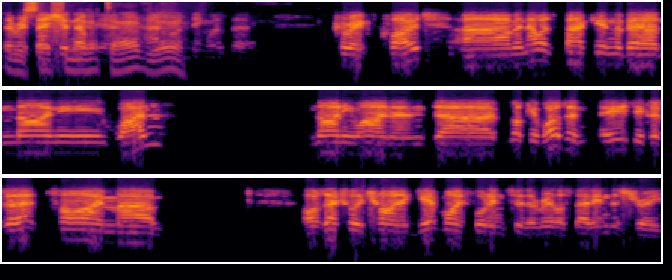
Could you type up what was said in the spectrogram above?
the, recession, recession, that we had, to have. yeah. I think was the correct quote, um, and that was back in about 91. 91, and uh, look, it wasn't easy because at that time. Um, I was actually trying to get my foot into the real estate industry,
